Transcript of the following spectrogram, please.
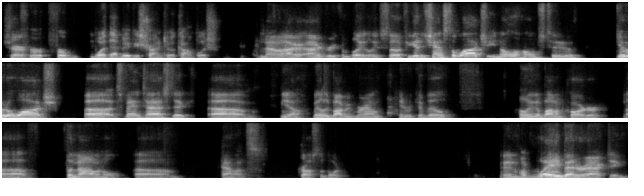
sure. for for what that movie's trying to accomplish. No, I, I agree completely. So if you get a chance to watch Enola Holmes 2, give it a watch. Uh, it's fantastic. Um, you know, Millie Bobby Brown, Henry Cavill, Helena Bonham Carter, uh, phenomenal um, talents across the board. And oh. way better acting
